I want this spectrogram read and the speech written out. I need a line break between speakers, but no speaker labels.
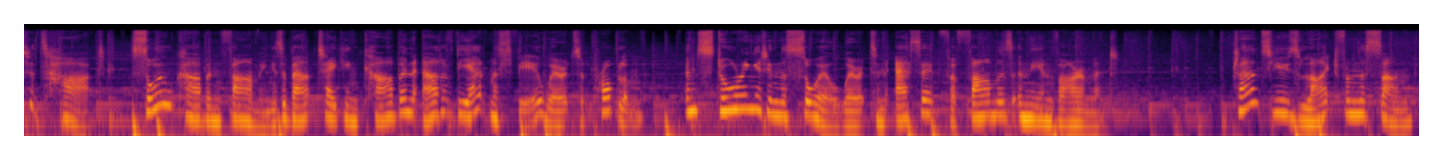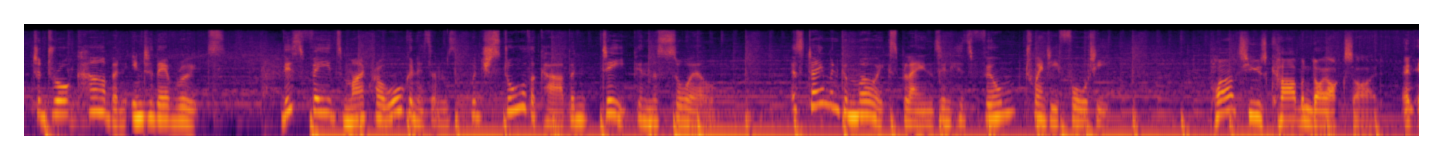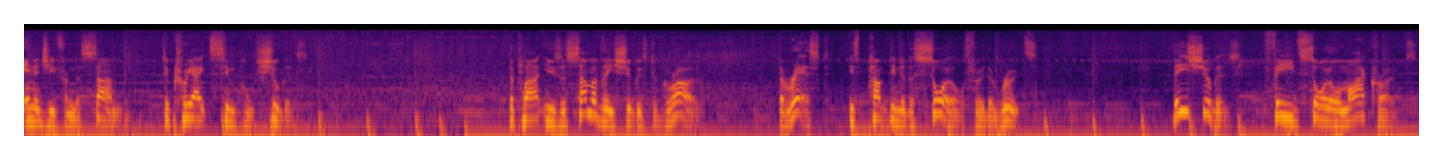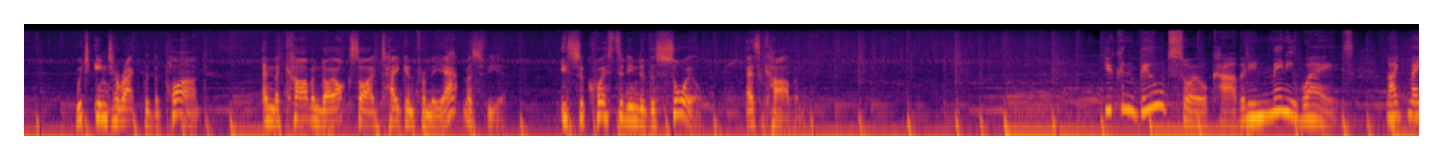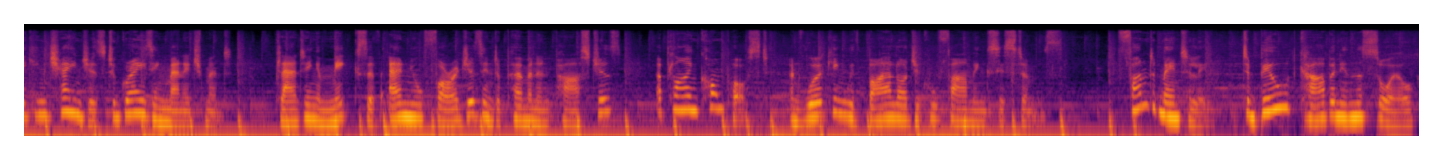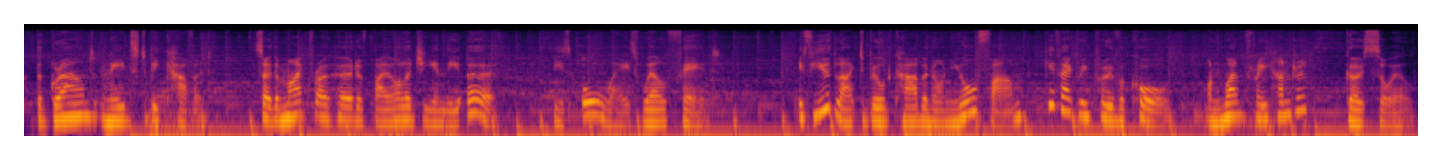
At its heart, soil carbon farming is about taking carbon out of the atmosphere where it's a problem and storing it in the soil where it's an asset for farmers and the environment. Plants use light from the sun to draw carbon into their roots. This feeds microorganisms which store the carbon deep in the soil. As Damon Gameau explains in his film 2040.
Plants use carbon dioxide and energy from the sun to create simple sugars. The plant uses some of these sugars to grow. The rest is pumped into the soil through the roots. These sugars feed soil microbes, which interact with the plant, and the carbon dioxide taken from the atmosphere is sequestered into the soil as carbon.
You can build soil carbon in many ways, like making changes to grazing management, planting a mix of annual forages into permanent pastures, applying compost and working with biological farming systems. Fundamentally, to build carbon in the soil, the ground needs to be covered, so the micro herd of biology in the earth is always well fed. If you'd like to build carbon on your farm, give AgriProve a call on 1300 Go Soil.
